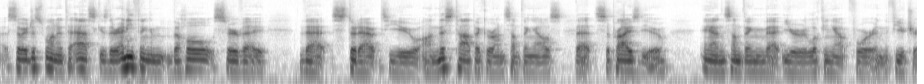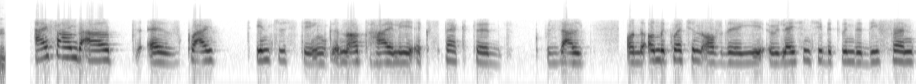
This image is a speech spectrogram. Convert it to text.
Uh, so I just wanted to ask: Is there anything in the whole survey that stood out to you on this topic or on something else that surprised you, and something that you're looking out for in the future? I found out as quite interesting, not highly expected results on the, on the question of the relationship between the different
